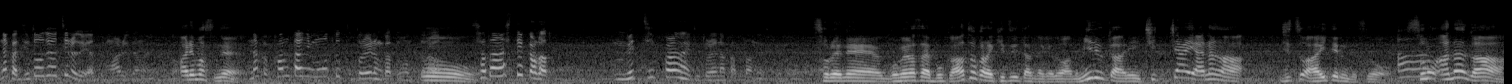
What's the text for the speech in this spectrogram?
なんか自動で落ちるやつもあるじゃないですか。ありますね。なんか簡単にもうちょっと取れるんかと思ったら遮断してからめっちゃ引っ張らないと取れなかったんですけど。それねごめんなさい。僕後から気づいたんだけどあのミルカーにちっちゃい穴が実は開いてるんですよ。その穴が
